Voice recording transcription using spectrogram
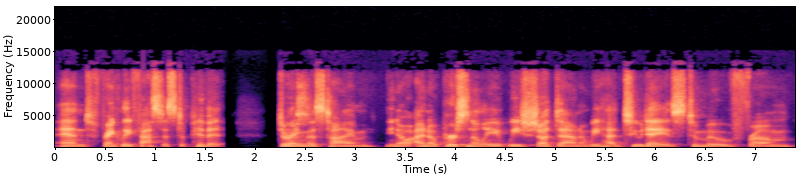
and frankly fastest to pivot during yes. this time. You know, I know personally we shut down and we had 2 days to move from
